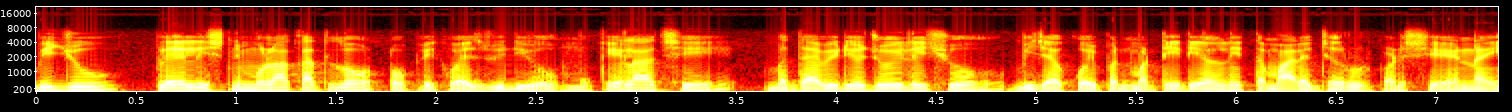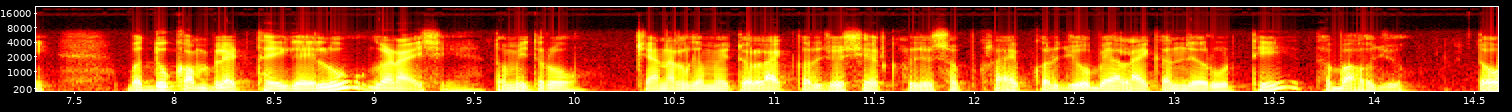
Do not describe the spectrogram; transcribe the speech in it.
બીજું પ્લેલિસ્ટની મુલાકાત લો ટોપિક વાઇઝ વીડિયો મૂકેલા છે. બધા વીડિયો જોઈ લેશો બીજા કોઈ પણ મટીરિયલની તમારે જરૂર પડશે નહીં. બધું કમ્પ્લીટ થઈ ગયેલું ગણાય છે. તો મિત્રો ચેનલ ગમે તો લાઇક કરજો શેર કરજો સબસ્ક્રાઈબ કરજો. બે લાઇકન જરૂરથી દબાવજો. તો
